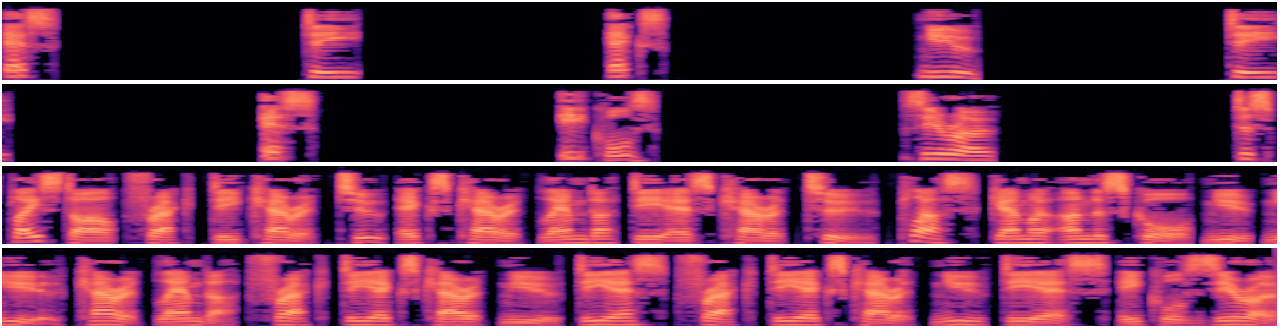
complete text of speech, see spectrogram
s d x nu d s equals 0 Display style frac d caret two x caret lambda ds caret two plus gamma underscore mu nu caret lambda frac dx caret mu ds frac dx caret nu ds equals zero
